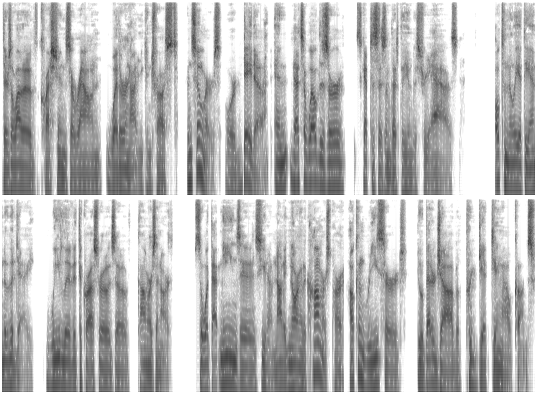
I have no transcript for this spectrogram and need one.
there's a lot of questions around whether or not you can trust consumers or data. And that's a well deserved skepticism that the industry has. Ultimately, at the end of the day, we live at the crossroads of commerce and art. So what that means is, you know, not ignoring the commerce part. How can research do a better job of predicting outcomes?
